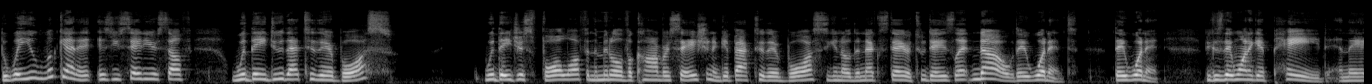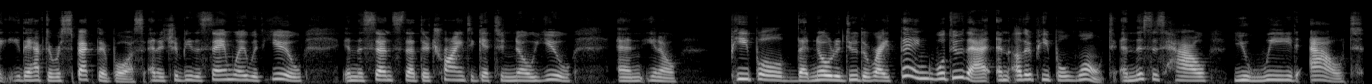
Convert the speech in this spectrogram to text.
The way you look at it is you say to yourself, would they do that to their boss? Would they just fall off in the middle of a conversation and get back to their boss, you know, the next day or two days later? No, they wouldn't. They wouldn't because they want to get paid and they they have to respect their boss. And it should be the same way with you in the sense that they're trying to get to know you and, you know, people that know to do the right thing will do that and other people won't. And this is how you weed out,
